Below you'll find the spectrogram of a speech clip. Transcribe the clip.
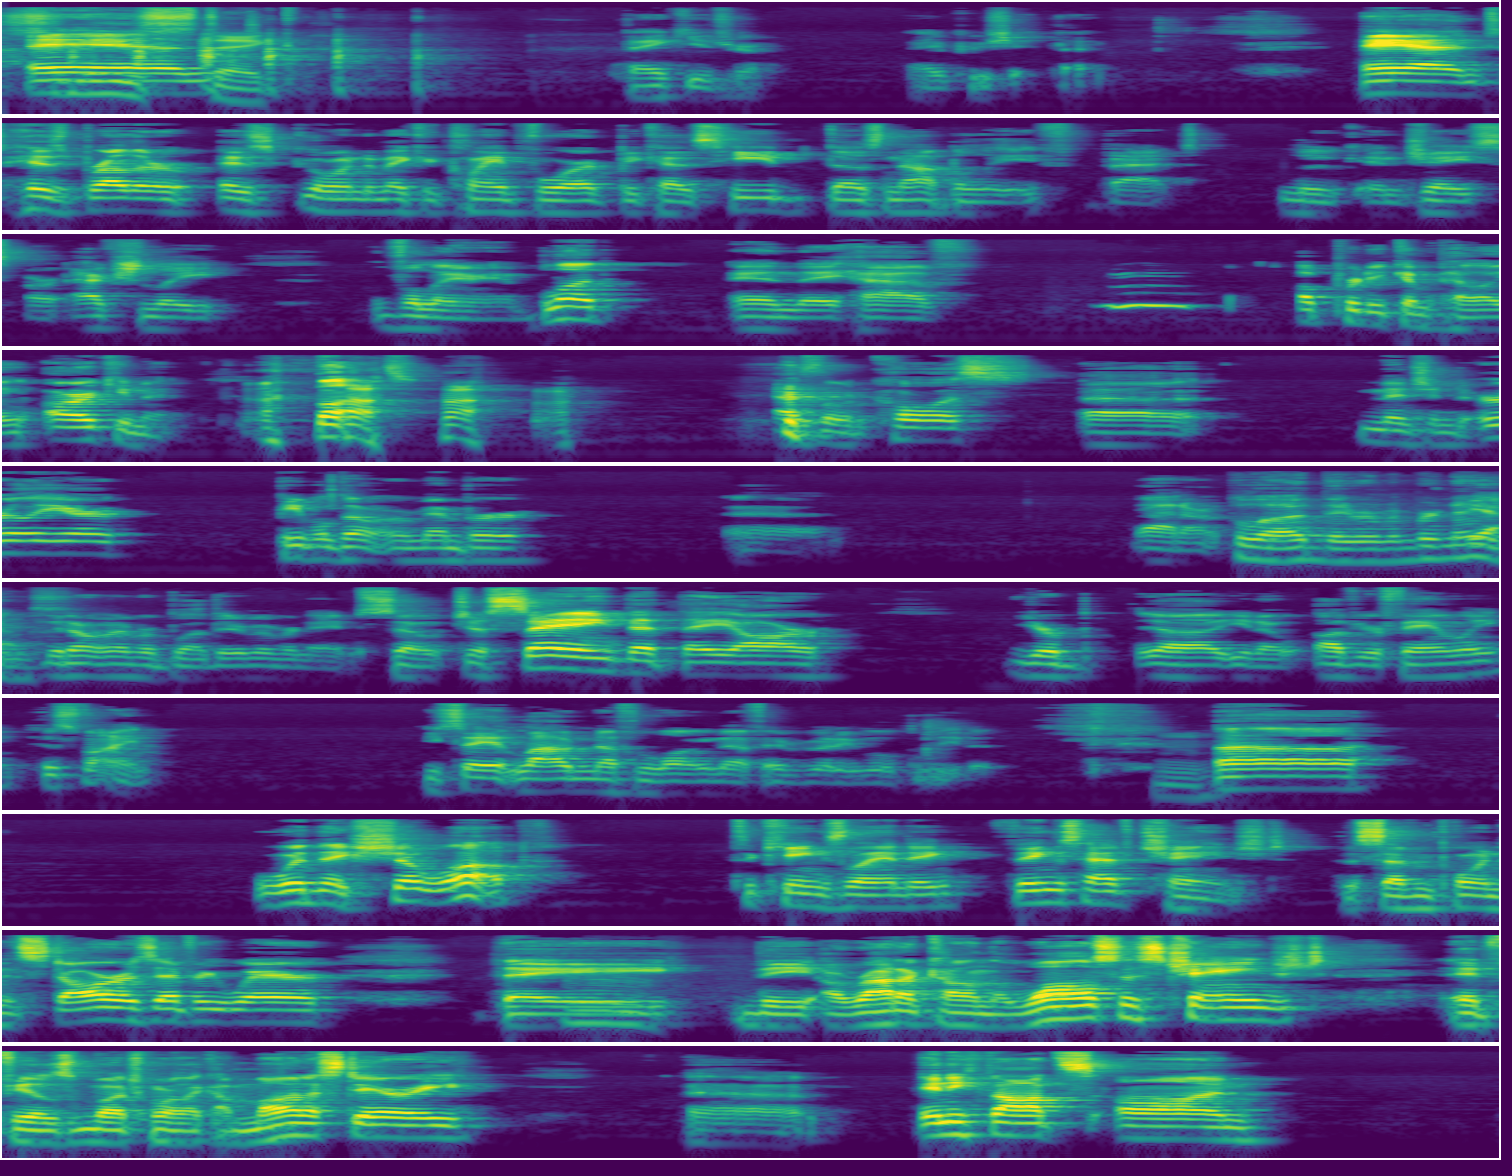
And Steak. Thank you, Drew. I appreciate that. And his brother is going to make a claim for it because he does not believe that Luke and Jace are actually Velaryon blood, and they have mm, a pretty compelling argument. But as Lord Corlys uh, mentioned earlier, people don't remember. Uh, I don't. Blood, they remember names. Yeah, they don't remember blood. They remember names. So just saying that they are your, uh, you know, of your family is fine. You say it loud enough and long enough, everybody will believe it. Hmm. Uh, when they show up to King's Landing, things have changed. The seven pointed star is everywhere. They the erotica on the walls has changed. It feels much more like a monastery. Uh, any thoughts on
